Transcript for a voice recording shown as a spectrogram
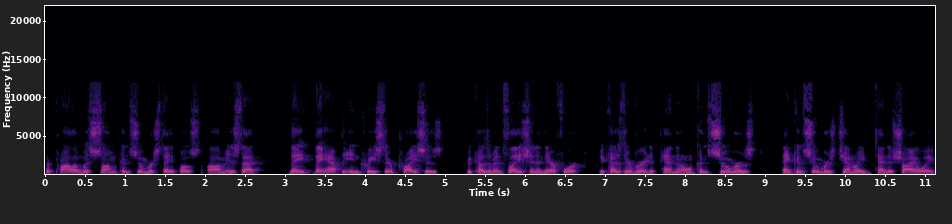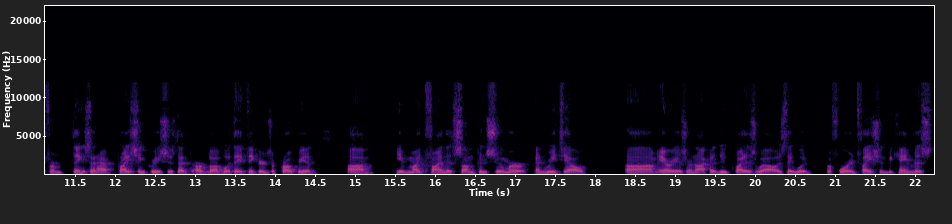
the problem with some consumer staples um, is that they they have to increase their prices because of inflation, and therefore because they're very dependent on consumers and consumers generally tend to shy away from things that have price increases that are above what they think is appropriate. Um, you might find that some consumer and retail um, areas are not going to do quite as well as they would before inflation became as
